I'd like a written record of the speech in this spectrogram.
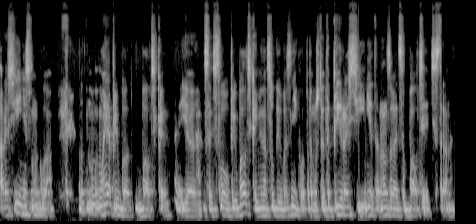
а Россия не смогла. Вот ну, моя Прибалтика, я, кстати, слово Прибалтика именно отсюда и возникло, потому что это при России. Нет, она называется Балтия, эти страны.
